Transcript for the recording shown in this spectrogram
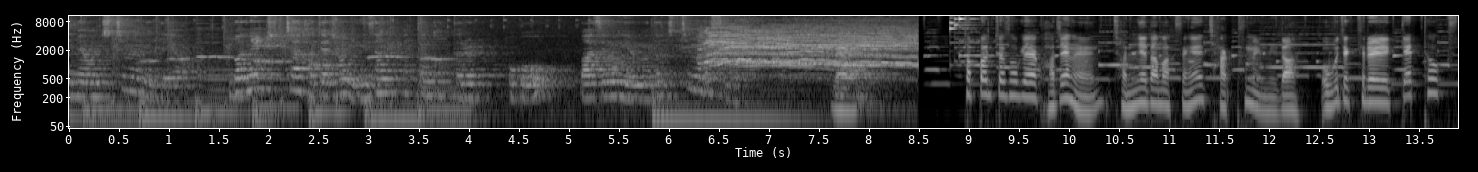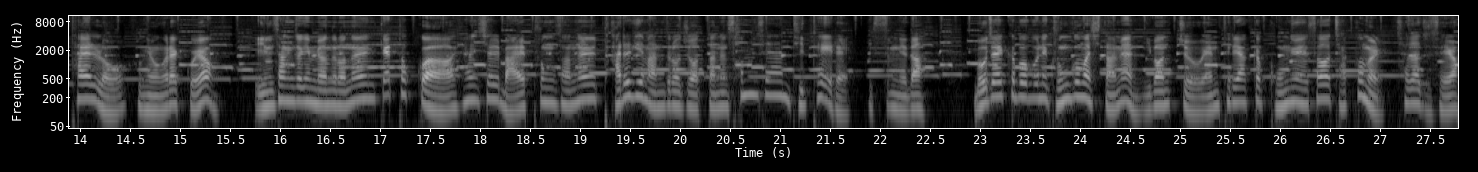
20명을 추첨했는데요. 이번 1주차 과제 중 인상 깊었던 것들을 보고 마지막 10명 더 추첨하겠습니다. 네. 첫 번째 소개할 과제는 전예담 학생의 작품입니다. 오브젝트를 깨톡 스타일로 응용을 했고요. 인상적인 면으로는 깨톡과 현실 말풍선을 다르게 만들어 주었다는 섬세한 디테일에 있습니다. 모자이크 부분이 궁금하시다면 이번 주 엔트리 학급 공유에서 작품을 찾아주세요.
